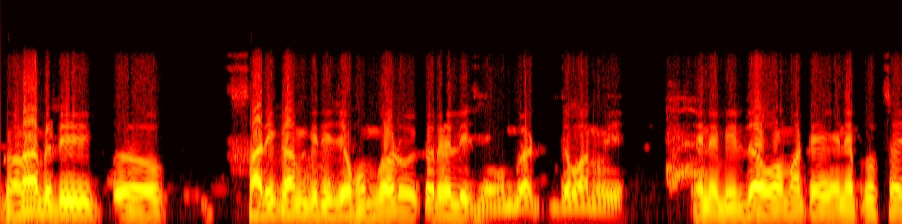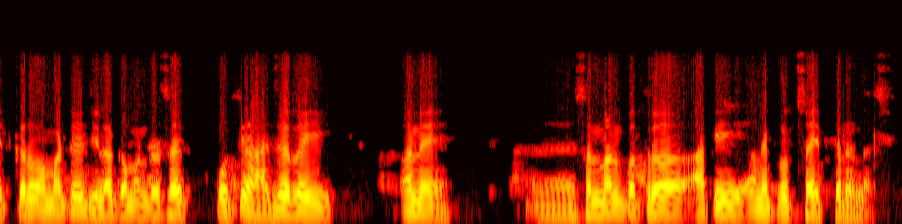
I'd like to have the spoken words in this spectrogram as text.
ઘણા બધી સારી કામગીરી જે હોમગાર્ડોએ કરેલી છે, હોમગાર્ડ જવાનોએ, એને બિરદાવવા માટે, એને પ્રોત્સાહિત કરવા માટે જિલ્લા કમાન્ડર સાહેબ પોતે હાજર રહી અને સન્માનપત્ર આપી અને પ્રોત્સાહિત કરેલા છે.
